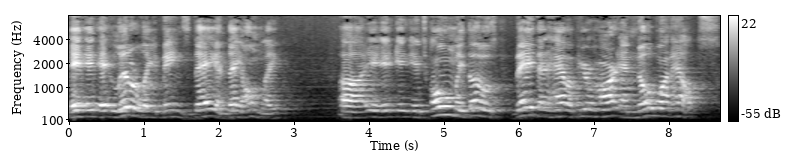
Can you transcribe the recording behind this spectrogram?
It, it, it literally means they and they only. Uh, it, it's only those they that have a pure heart and no one else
